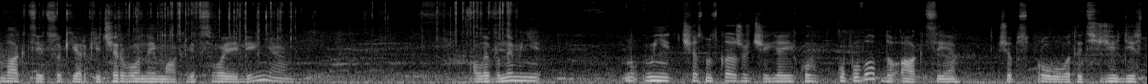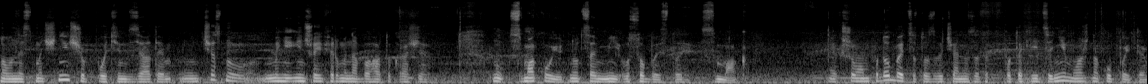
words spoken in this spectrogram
В акції цукерки червоний мак від своєї лінії. Але вони мені, ну, мені, чесно скажучи, я їх купував до акції, щоб спробувати, чи дійсно вони смачні, щоб потім взяти. Чесно, мені іншої фірми набагато краще ну, смакують. Ну, це мій особистий смак. Якщо вам подобається, то звичайно за по такій ціні можна купити.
